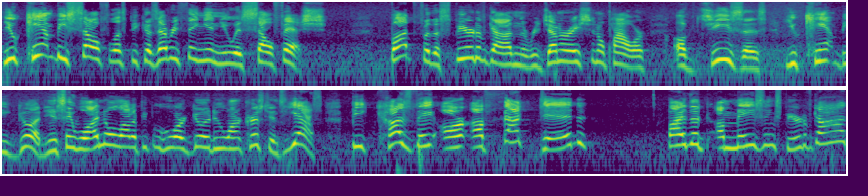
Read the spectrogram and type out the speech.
You can't be selfless because everything in you is selfish. But for the Spirit of God and the regenerational power of Jesus, you can't be good. You say, well, I know a lot of people who are good who aren't Christians. Yes, because they are affected by the amazing Spirit of God.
